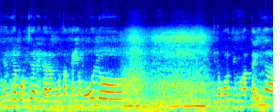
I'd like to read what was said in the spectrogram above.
Ayan nga po, minsan nilalamutak niya yung ulo. Kinukurot yung mga tainga.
